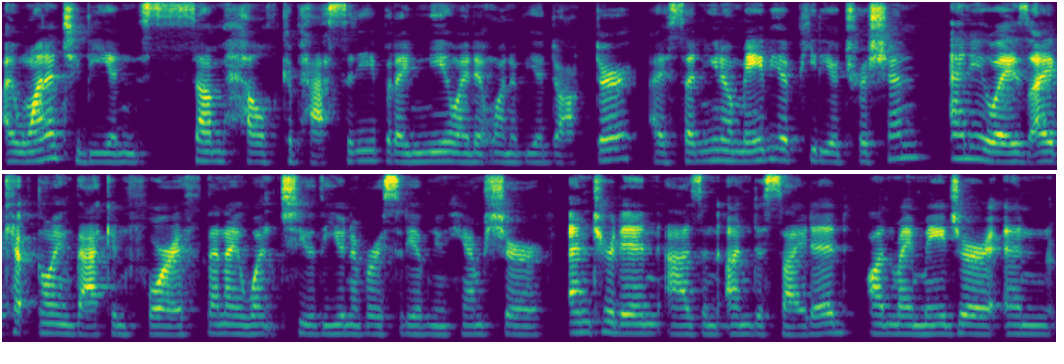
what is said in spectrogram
I wanted to be in some health capacity, but I knew I didn't want to be a doctor. I said, you know, maybe a pediatrician. Anyways, I kept going back and forth. Then I went to the University of New Hampshire, entered in as an undecided on my major and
